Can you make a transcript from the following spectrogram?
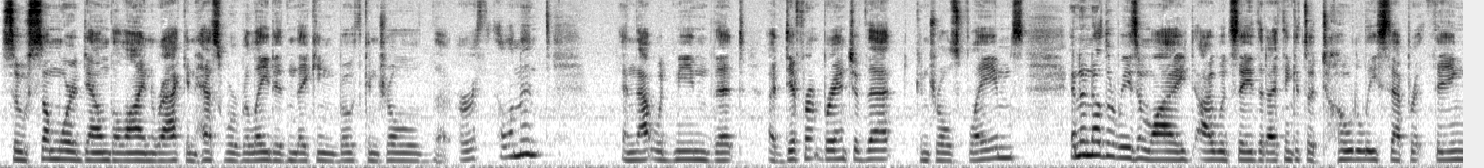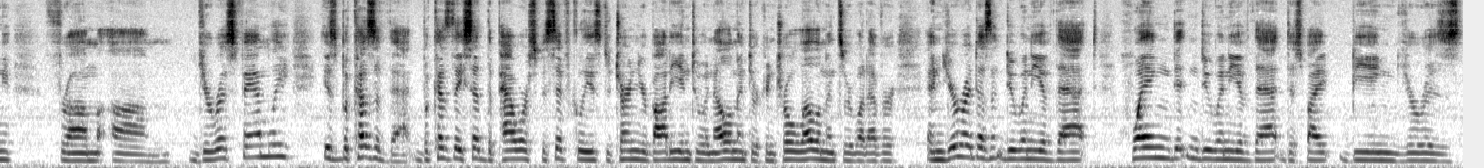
So somewhere down the line, Rak and Hess were related, and they can both control the Earth element, and that would mean that a different branch of that controls flames. And another reason why I would say that I think it's a totally separate thing from um, Yura's family is because of that. Because they said the power specifically is to turn your body into an element or control elements or whatever, and Yura doesn't do any of that. Hwang didn't do any of that, despite being Yura's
